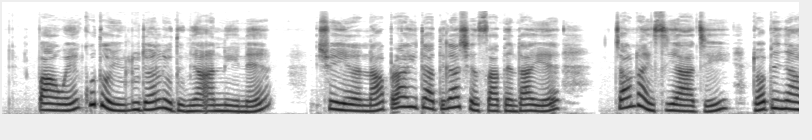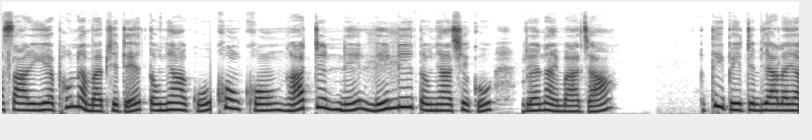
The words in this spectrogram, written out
။ပါဝင်ကုသိုလ်ယူလူတန်းလူသူများအနေနဲ့ရွှေရနာပရဟိတသီလရှင်စာတင်တိုင်းရဲ့ ကျောင်းတိုင်ဆရာကြီးဒေါ်ပညာစာရီရဲ့ဖုန်းနံပါတ်ဖြစ်တဲ့39ခွန်ခွန်9124438ကိုယူရနိုင်ပါကြောင်းအသိပေးတင်ပြလိုက်ရ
